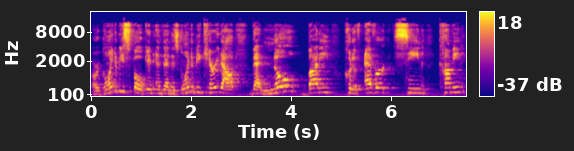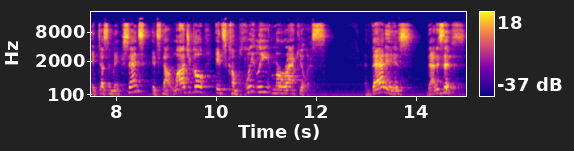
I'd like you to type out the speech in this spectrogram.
or going to be spoken and then is going to be carried out that nobody could have ever seen coming. It doesn't make sense. It's not logical. It's completely miraculous. And that is that is this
